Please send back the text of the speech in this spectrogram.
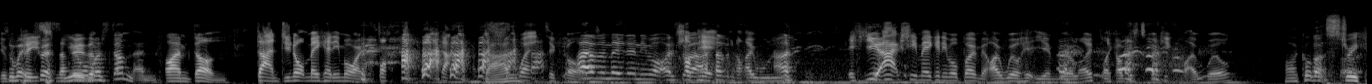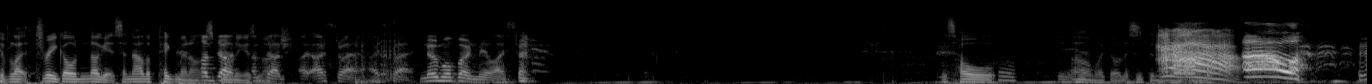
you're So wait, pleased Tris, to know you're almost done then. I'm done. Dan, do not make any more. I fucking Dan? swear to God. I haven't made any more. I swear, Come I here, haven't. I will. If you actually make any more bone meal, I will hit you in real life. Like I was joking, but I will. Oh, I got Oh, that streak of like three golden nuggets, and now the pigmen aren't I'm done. spawning as I'm much. done. I, I swear. I swear. No more bone meal. I swear. This whole Dear. oh my god, this has been. Ah! Oh!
